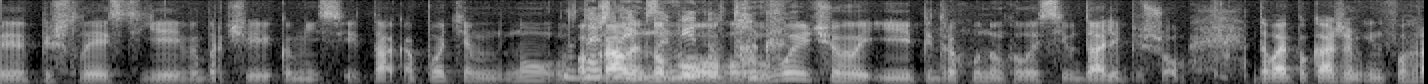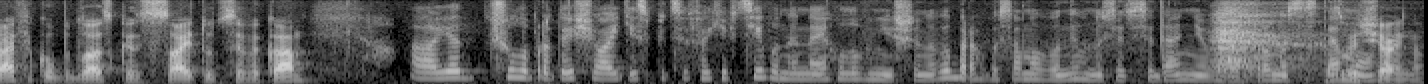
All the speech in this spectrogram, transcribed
е, пішли з цієї виборчої комісії. Так, а потім ну, Знайшли обрали заміну, нового так. головуючого, і підрахунок голосів далі пішов. Давай покажемо інфографіку, будь ласка, з сайту ЦВК. Я чула про те, що it спецфахівці вони найголовніші на виборах, бо саме вони вносять всі дані в електронну систему. Звичайно.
